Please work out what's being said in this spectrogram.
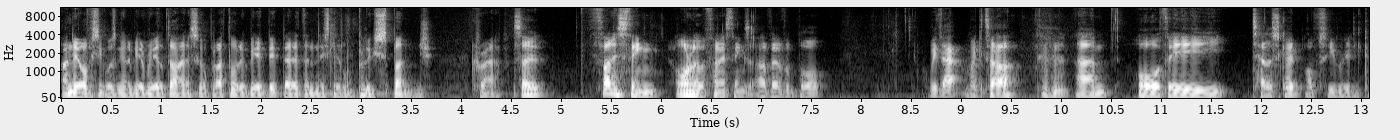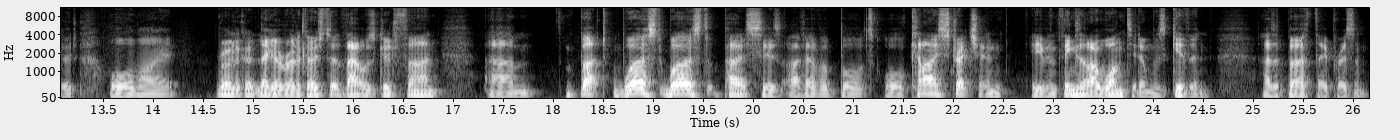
I knew obviously it wasn't going to be a real dinosaur, but I thought it would be a bit better than this little blue sponge. Crap. So funnest thing, one of the funniest things I've ever bought with that, my guitar, Mhm. um, or the telescope, obviously really good, or my roller co- Lego roller coaster, that was good fun. Um, but worst worst purchases I've ever bought, or can I stretch it and even things that I wanted and was given as a birthday present?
